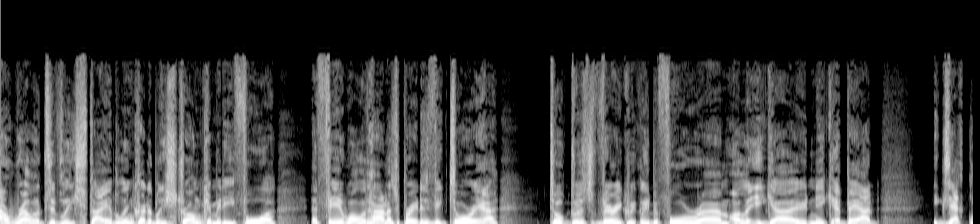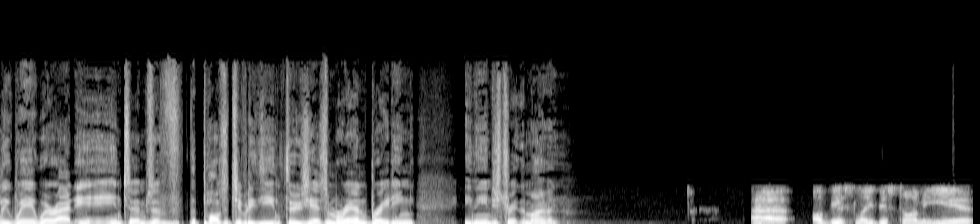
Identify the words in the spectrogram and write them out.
a relatively stable, incredibly strong committee for a fair wallet harness breeders Victoria. Talk to us very quickly before um, I let you go, Nick, about exactly where we're at in terms of the positivity, the enthusiasm around breeding in the industry at the moment? Uh, obviously, this time of year,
